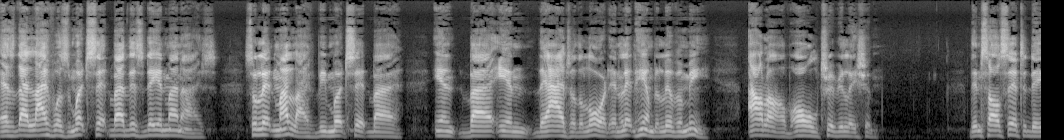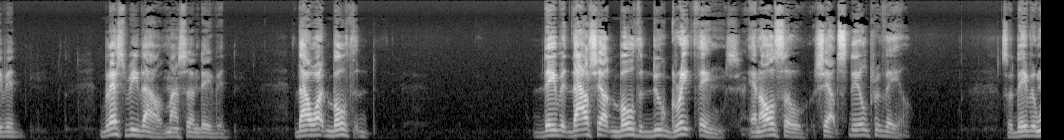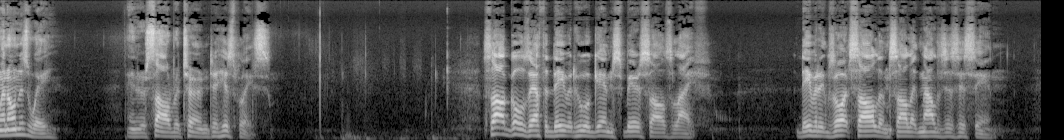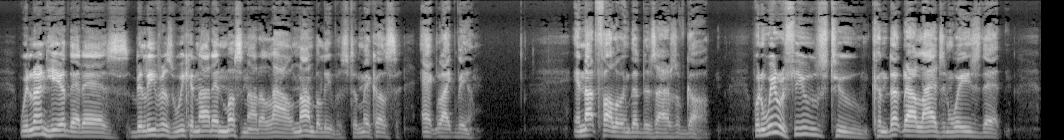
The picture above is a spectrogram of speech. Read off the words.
as thy life was much set by this day in mine eyes, so let my life be much set by in by in the eyes of the Lord, and let him deliver me out of all tribulation. Then Saul said to David, Blessed be thou, my son David. Thou art both David, thou shalt both do great things, and also shalt still prevail. So David went on his way, and Saul returned to his place. Saul goes after David, who again spares Saul's life. David exhorts Saul, and Saul acknowledges his sin. We learn here that as believers, we cannot and must not allow non believers to make us act like them and not following the desires of God. When we refuse to conduct our lives in ways that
